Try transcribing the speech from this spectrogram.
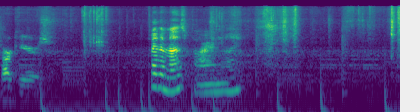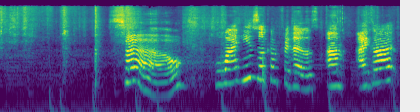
park ears. For the most part, anyway. So, While he's looking for those, um, I got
